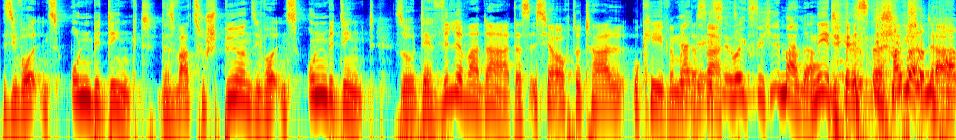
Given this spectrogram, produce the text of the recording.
sie wollten es unbedingt. Das war zu spüren, sie wollten es unbedingt. So, der Wille war da. Das ist ja auch total okay, wenn man Ja, das der sagt. ist übrigens nicht immer da. Nee, der ist da nicht immer ich schon da. ein paar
